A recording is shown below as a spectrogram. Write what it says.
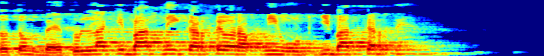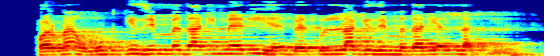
تو تم بیت اللہ کی بات نہیں کرتے اور اپنی اونٹ کی بات کرتے ہیں؟ پر میں اونٹ کی ذمہ داری میری ہے، بیت اللہ کی ذمہ داری اللہ کی ہے۔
